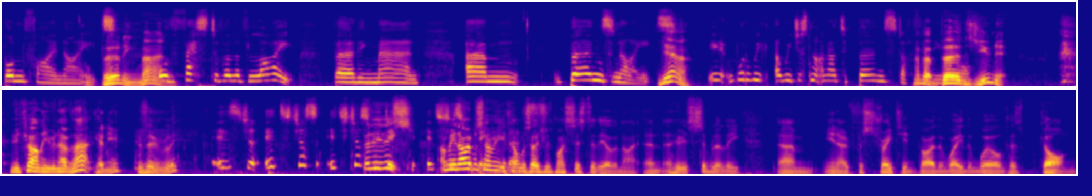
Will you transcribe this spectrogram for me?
Bonfire Night, Burning Man. or the Festival of Light, Burning Man, um, Burns Night? Yeah. You know, what are we? Are we just not allowed to burn stuff? How about anymore? Burns Unit? You can't even have that, can you? Presumably. It's just, it's just, it's just But it is. ridiculous. I mean, I was having a conversation with my sister the other night, and who is similarly, um, you know, frustrated by the way the world has gone.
